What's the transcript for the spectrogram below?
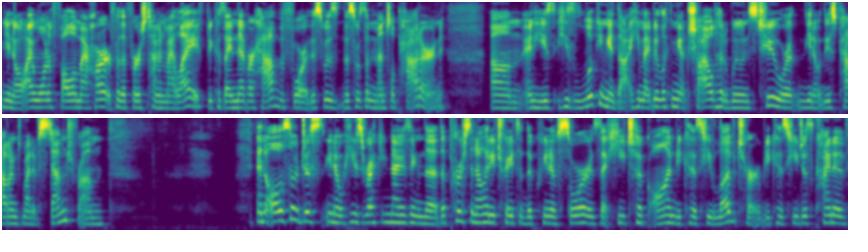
you know, I want to follow my heart for the first time in my life because I never have before. This was this was a mental pattern um, and he's he's looking at that. He might be looking at childhood wounds too or you know these patterns might have stemmed from. And also just you know he's recognizing the the personality traits of the queen of swords that he took on because he loved her because he just kind of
